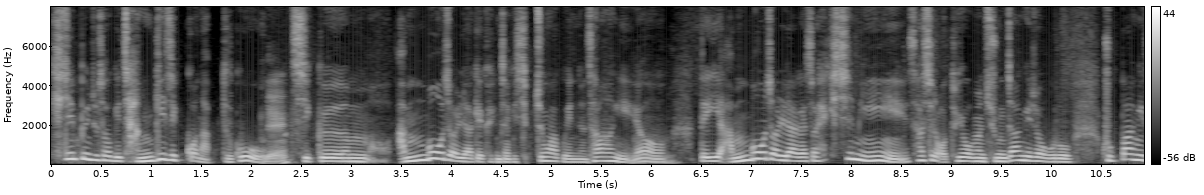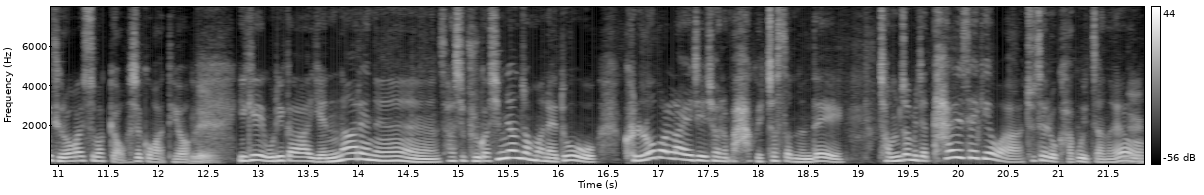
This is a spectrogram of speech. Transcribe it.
시진핑 주석이 장기 집권 앞두고 네. 지금 안보 전략에 굉장히 집중하고 있는 상황이에요. 음. 근데 이 안보 전략에서 핵심이 사실 어떻게 보면 중장기적으로 국방이 들어갈 수밖에 없을 것 같아요. 네. 이게 우리가 옛날에는 사실 불과 10년 전만 해도 글로벌라이제이션을 막 외쳤었는데 점점 이제 탈세계화 추세로 가고 있잖아요. 네.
